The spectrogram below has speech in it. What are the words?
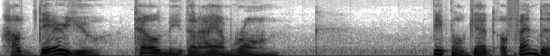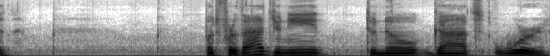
How dare you tell me that I am wrong? People get offended. But for that, you need to know God's word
